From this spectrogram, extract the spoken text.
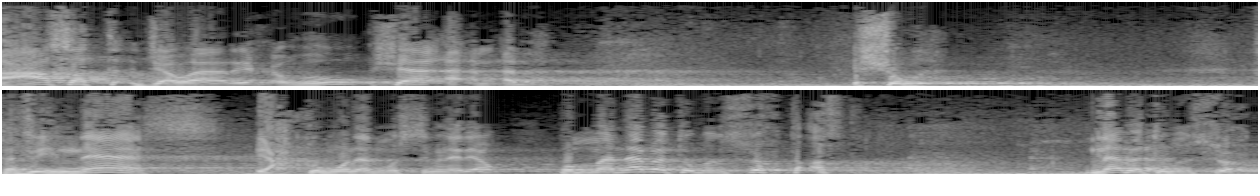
عصت جوارحه شاء أم أبى. الشبهة. ففيه ناس يحكمون المسلمين اليوم هم نبتوا من سحت أصلا. نبتوا من سحت.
